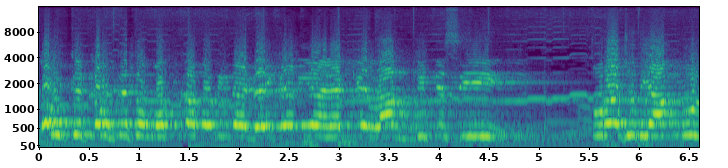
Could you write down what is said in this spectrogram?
কাউকে কাউকে তো মক্কা, মদিনায় ডাইকা নিয়া একে লাখ দিতেছি। তোরা যদি আঙ্গুল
